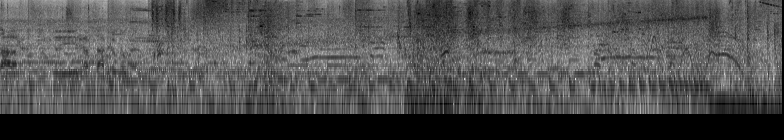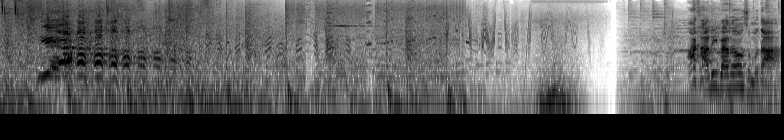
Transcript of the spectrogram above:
大了，所以他们打的有够难。耶！阿卡丽一般都用什么打？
